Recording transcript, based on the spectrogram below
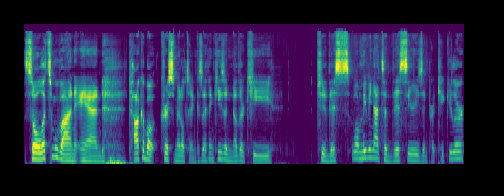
So let's move on and talk about Khris Middleton because I think he's another key to this. Well, maybe not to this series in particular,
